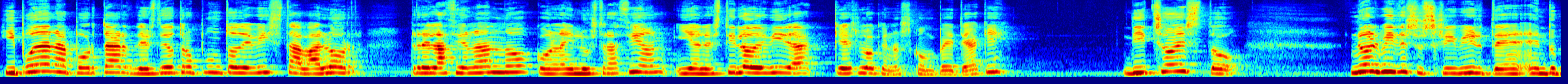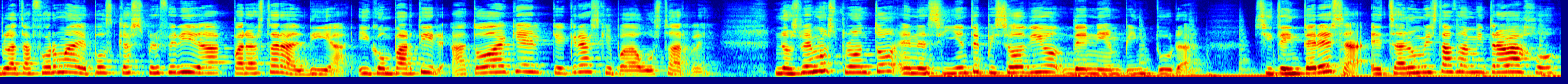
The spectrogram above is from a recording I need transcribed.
y puedan aportar desde otro punto de vista valor relacionando con la ilustración y el estilo de vida que es lo que nos compete aquí. Dicho esto, no olvides suscribirte en tu plataforma de podcast preferida para estar al día y compartir a todo aquel que creas que pueda gustarle. Nos vemos pronto en el siguiente episodio de Ni en Pintura. Si te interesa echar un vistazo a mi trabajo,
